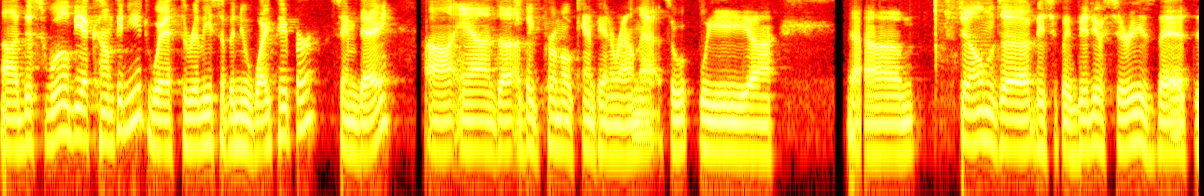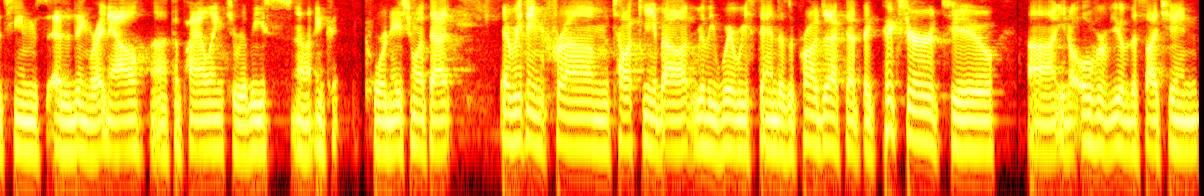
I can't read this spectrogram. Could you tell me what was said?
Uh, this will be accompanied with the release of a new white paper same day uh, and uh, a big promo campaign around that. So we uh, um, filmed uh, basically a video series that the team's editing right now, uh, compiling to release in co- coordination with that everything from talking about really where we stand as a project, that big picture, to uh, you know overview of the sidechain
